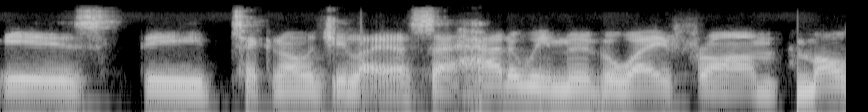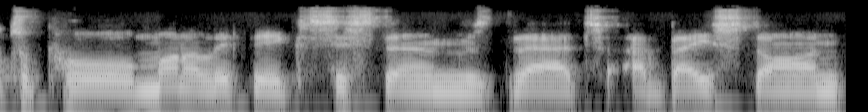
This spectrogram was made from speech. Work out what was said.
is the technology layer. So, how do we move away from multiple monolithic systems that are based on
